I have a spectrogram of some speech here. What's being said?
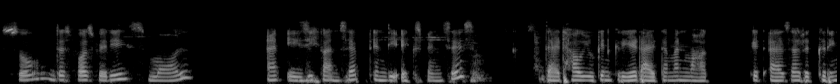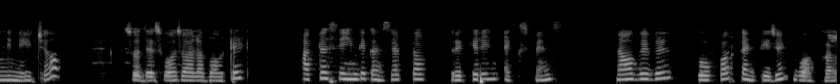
So this was very small and easy concept in the expenses that how you can create item and mark it as a recurring in nature. So this was all about it. After seeing the concept of recurring expense, now we will go for contingent worker.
